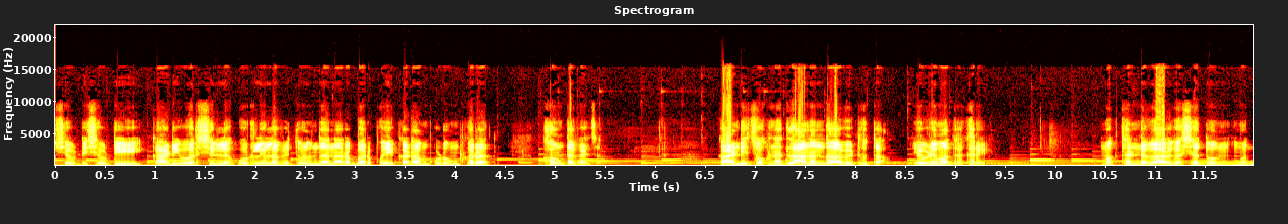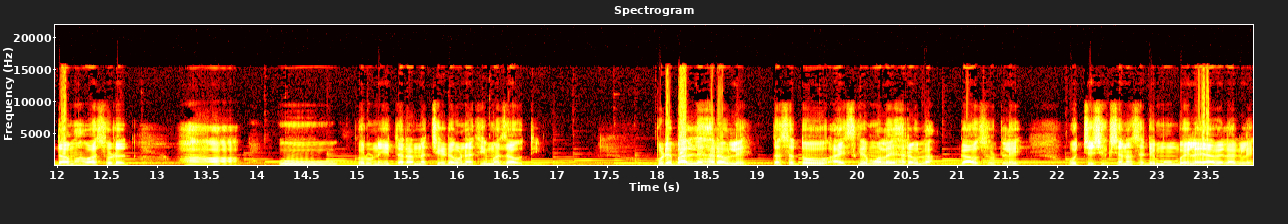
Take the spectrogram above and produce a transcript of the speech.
शेवटी शेवटी काडीवर शिल्लक उरलेला वितळून जाणारा बर्फही कडामकुडूम करत खाऊन टाकायचा. कांडी चोखण्यातला आनंद अवीट होता. एवढे मात्र खरे. मग थंडगार घशातून मुद्दाम हवा सोडत हा ऊ करून इतरांना चिडवण्यात ही मजा होती. पुढे बाल्य हरवले तसं तो आईस्क्रीमवालाही हरवला. गाव सुटले उच्च शिक्षणासाठी मुंबईला यावे लागले.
